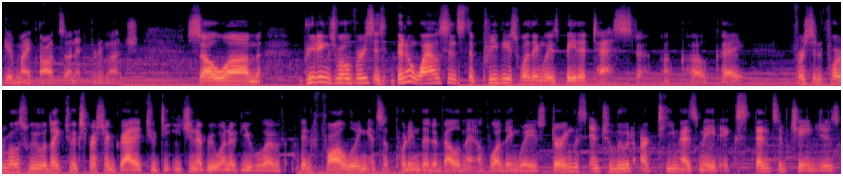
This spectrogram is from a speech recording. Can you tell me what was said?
give my thoughts on it pretty much. So um, greetings rovers. It's been a while since the previous Wuthering Waves beta test. Okay. First and foremost, we would like to express our gratitude to each and every one of you who have been following and supporting the development of Wuthering Waves. During this interlude, our team has made extensive changes,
